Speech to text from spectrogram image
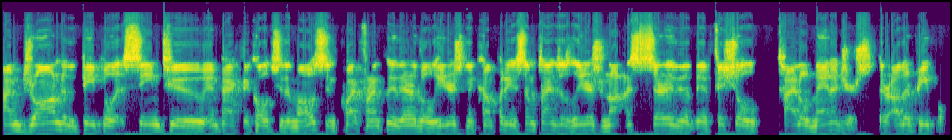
I'm drawn to the people that seem to impact the culture the most. And quite frankly, they're the leaders in the company. And sometimes those leaders are not necessarily the, the official titled managers. They're other people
